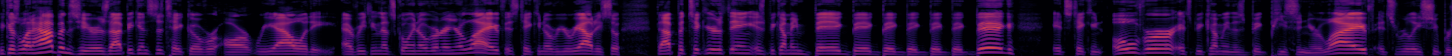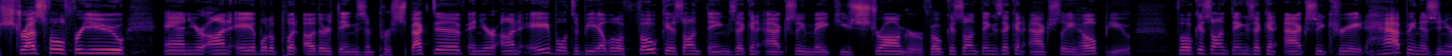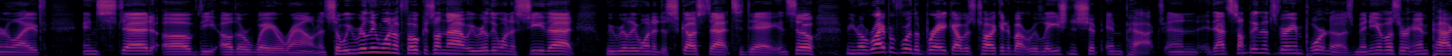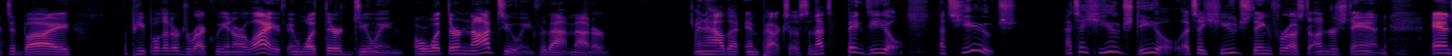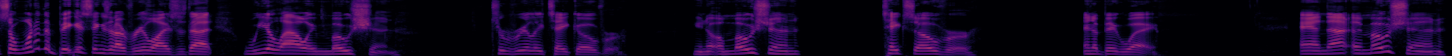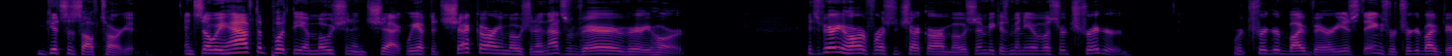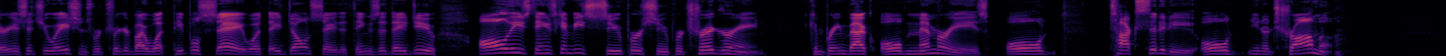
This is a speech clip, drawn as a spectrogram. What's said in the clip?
Because what happens here is that begins to take over our reality. Everything that's going over in your life is taking over your reality. So that particular thing is becoming big, big, big, big, big, big, big. It's taking over. It's becoming this big piece in your life. It's really super stressful for you. And you're unable to put other things in perspective. And you're unable to be able to focus on things that can actually make you stronger. Focus on things that can actually help you. Focus on things that can actually create happiness in your life instead of the other way around. And so we really want to focus on that. We really want to see that. We really want to discuss that today. And so, you know, right before the break, I was talking about relationship impact. And that's something that's very important to us. Many of us are impacted by the people that are directly in our life and what they're doing or what they're not doing for that matter and how that impacts us. And that's a big deal. That's huge. That's a huge deal. That's a huge thing for us to understand. And so, one of the biggest things that I've realized is that we allow emotion to really take over. You know, emotion takes over in a big way. And that emotion gets us off target. And so we have to put the emotion in check. We have to check our emotion, and that's very, very hard. It's very hard for us to check our emotion because many of us are triggered. We're triggered by various things. We're triggered by various situations. We're triggered by what people say, what they don't say, the things that they do. All these things can be super, super triggering. It can bring back old memories, old toxicity, old, you know, trauma.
